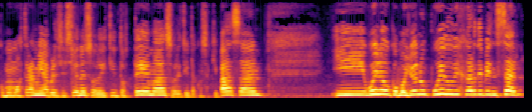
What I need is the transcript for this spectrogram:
como mostrar mis apreciaciones sobre distintos temas, sobre distintas cosas que pasan. Y bueno, como yo no puedo dejar de pensar,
